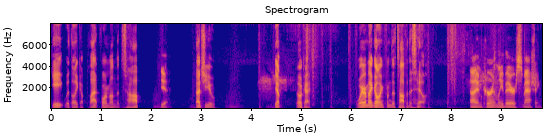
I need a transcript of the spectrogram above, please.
gate with like a platform on the top. Yeah. That's you. Yep. Okay. Where am I going from the top of this hill? I am currently there smashing.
